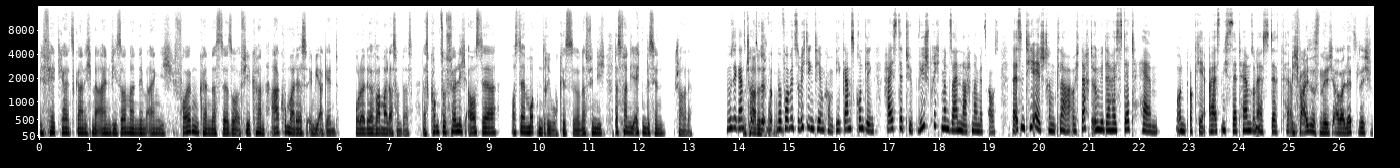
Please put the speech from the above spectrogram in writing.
mir fällt jetzt gar nicht mehr ein, wie soll man dem eigentlich folgen können, dass der so viel kann. Ah, guck mal, der ist irgendwie Agent. Oder der war mal das und das. Das kommt so völlig aus der, aus der Motten-Drehbuchkiste. Und das finde ich, das fand ich echt ein bisschen schade. Ich muss hier ganz kurz, be bevor wir zu wichtigen Themen kommen, hier ganz grundlegend, heißt der Typ, wie spricht man seinen Nachnamen jetzt aus? Da ist ein TH drin, klar, aber ich dachte irgendwie, der heißt Statham. Und okay, er heißt nicht Statham, sondern er ist Statham. Ich weiß es nicht, aber letztlich,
